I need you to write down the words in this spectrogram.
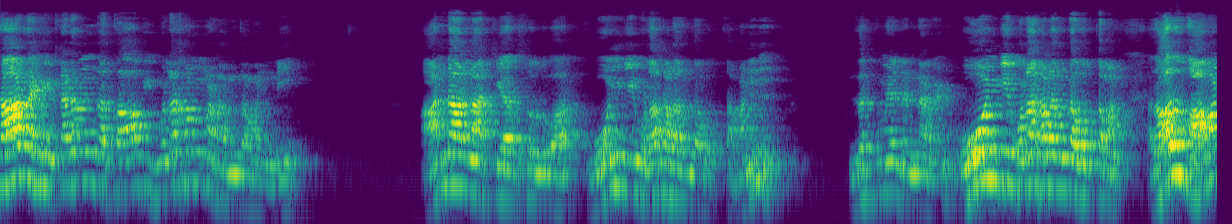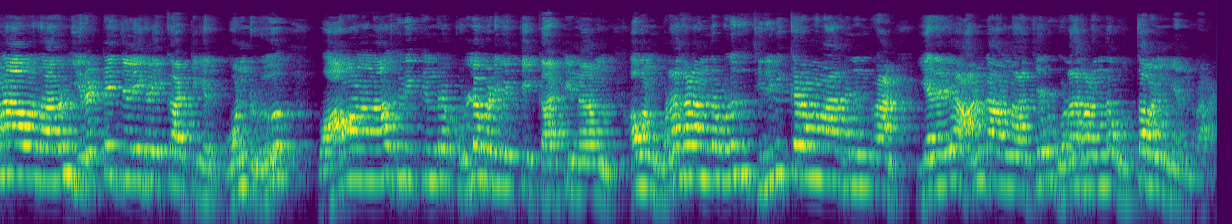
தாரகை கடந்த தாவி உலகம் அளந்தவன் நீ. ஆண்டாள் நாச்சியார் சொல்லுவார் ஓங்கி உலகளந்த உத்தமன். இதற்கு மேல் என்ன ஓங்கி உலகளந்த உத்தமன். அதாவது வாமனாவதாரம் இரட்டை நிலைகளை காட்டியது ஒன்று வாமனனாக இருக்கின்ற குள்ள வடிவத்தை காட்டினான் அவன் உலகளந்த பொழுது திருவிக்கிரமனாக நின்றான். எனவே ஆண்டாள் நாச்சியர் உலகளந்த உத்தவன் என்றாள்.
